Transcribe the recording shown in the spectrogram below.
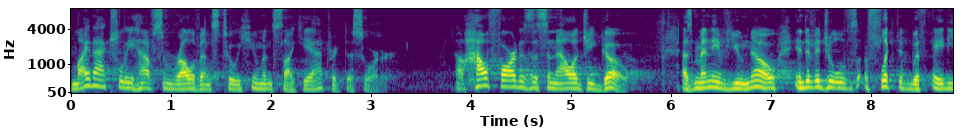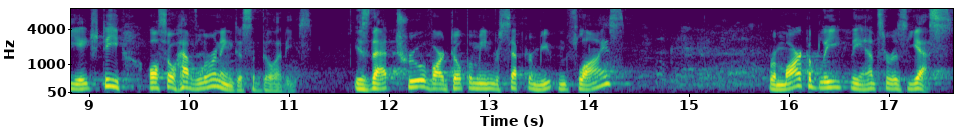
might actually have some relevance to a human psychiatric disorder. Now, how far does this analogy go? As many of you know, individuals afflicted with ADHD also have learning disabilities. Is that true of our dopamine receptor mutant flies? Remarkably, the answer is yes.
